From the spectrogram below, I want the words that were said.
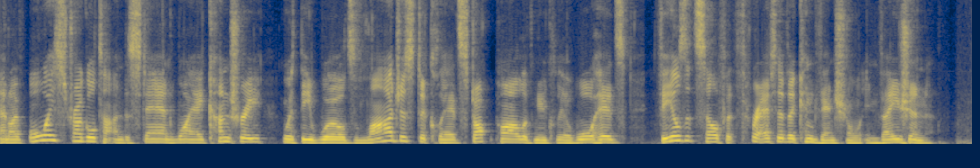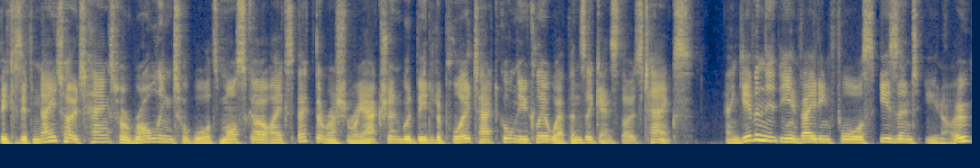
and I've always struggled to understand why a country with the world's largest declared stockpile of nuclear warheads feels itself at threat of a conventional invasion. Because if NATO tanks were rolling towards Moscow, I expect the Russian reaction would be to deploy tactical nuclear weapons against those tanks. And given that the invading force isn't, you know,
